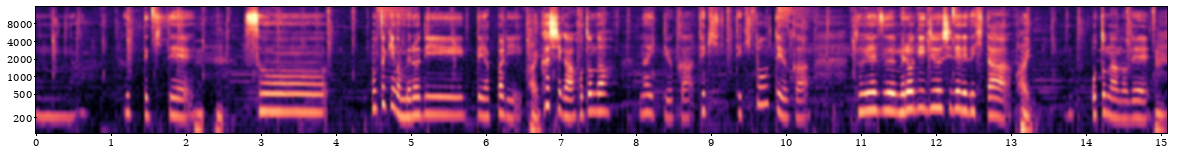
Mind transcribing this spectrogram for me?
うん降ってきて、うんうん、そうの時のメロディーってやっぱり歌詞がほとんどないっていうか、はい、適適当っていうかとりあえずメロディー重視で出てきた音なので、うんうん、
